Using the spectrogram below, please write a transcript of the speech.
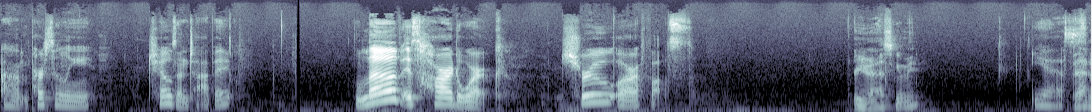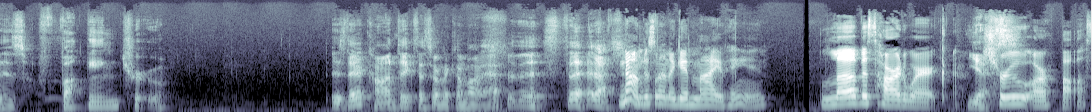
um, personally chosen topic. Love is hard work. True or false? Are you asking me? Yes. That is fucking true. Is there context that's going to come out after this? That no, I'm just going to give my opinion. Love is hard work. Yes. True or false?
